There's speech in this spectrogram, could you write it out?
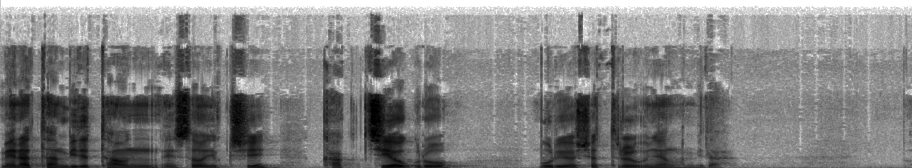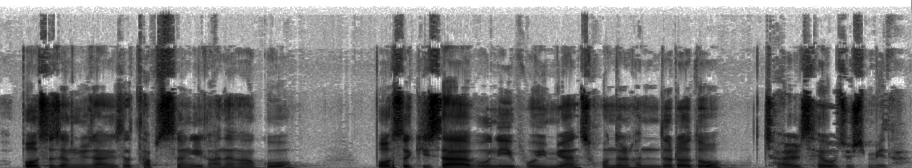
맨하탄 미드타운에서 역시 각 지역으로 무료 셔틀을 운영합니다. 버스 정류장에서 탑승이 가능하고 버스 기사분이 보이면 손을 흔들어도 잘 세워주십니다.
